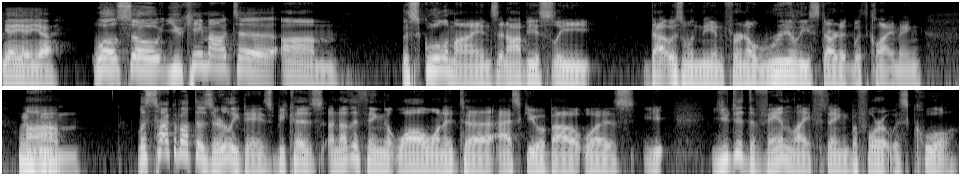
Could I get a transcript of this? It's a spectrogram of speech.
yeah yeah yeah Well, so you came out to um, the School of Mines, and obviously that was when the Inferno really started with climbing. Um, let's talk about those early days because another thing that Wall wanted to ask you about was you you did the van life thing before it was cool.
